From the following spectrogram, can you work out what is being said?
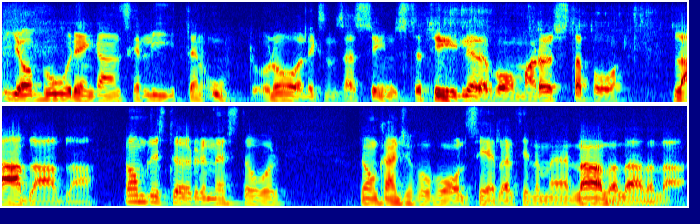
Jag bor i en ganska liten ort och då liksom så här syns det tydligare vad man röstar på. Bla, bla, bla. De blir större nästa år. De kanske får valsedlar till och med. La, la, la, la, la.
